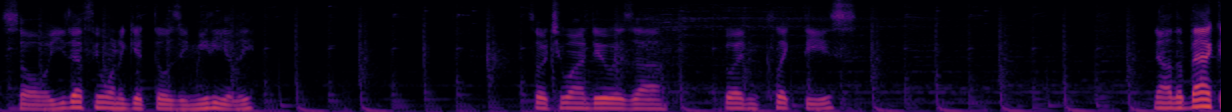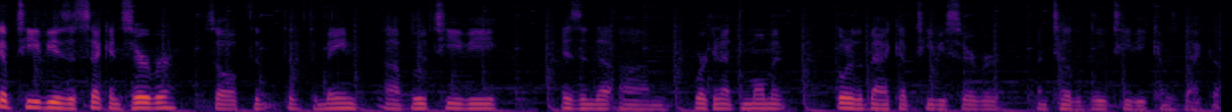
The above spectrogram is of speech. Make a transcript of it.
So you definitely want to get those immediately. So what you want to do is uh, go ahead and click these. Now the backup TV is a second server, so if the, the, the main uh, blue TV isn't uh, um, working at the moment, go to the backup TV server until the blue TV comes back up.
